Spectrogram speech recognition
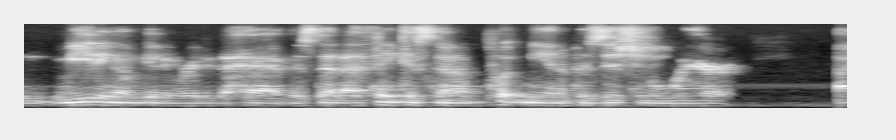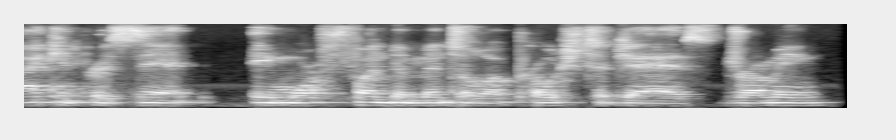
meeting I'm getting ready to have is that I think it's going to put me in a position where I can present a more fundamental approach to jazz drumming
